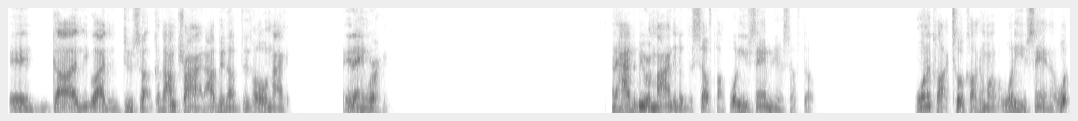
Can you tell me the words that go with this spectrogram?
And God, you got to do something because I'm trying. I've been up this whole night. It ain't working. And I had to be reminded of the self talk. What are you saying to yourself though? One o'clock, two o'clock in the morning. What are you saying though? What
